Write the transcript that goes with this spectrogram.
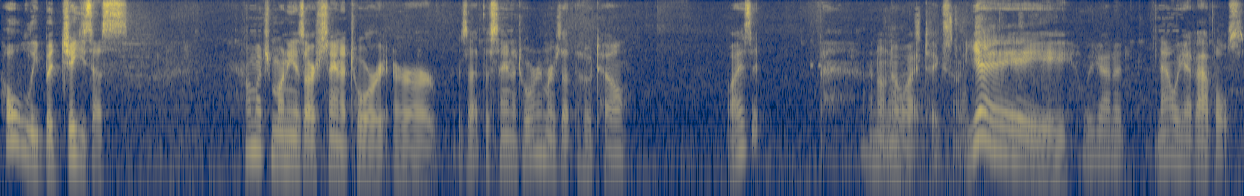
Holy bejesus. How much money is our sanatorium or our, is that the sanatorium or is that the hotel? Why is it i don't know why it takes so yay! We got it now we have apples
